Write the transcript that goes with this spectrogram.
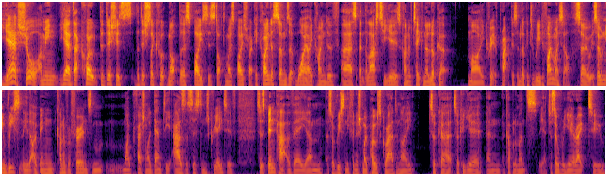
Yeah, sure. I mean, yeah, that quote, the dishes, the dishes I cook, not the spices stocked on my spice rack. It kind of sums up why I kind of uh, spent the last two years kind of taking a look at my creative practice and looking to redefine myself. So it's only recently that I've been kind of referring to my professional identity as a systems creative. So it's been part of a. Um, so I've recently finished my post grad, and I took a took a year and a couple of months, yeah, just over a year out to.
